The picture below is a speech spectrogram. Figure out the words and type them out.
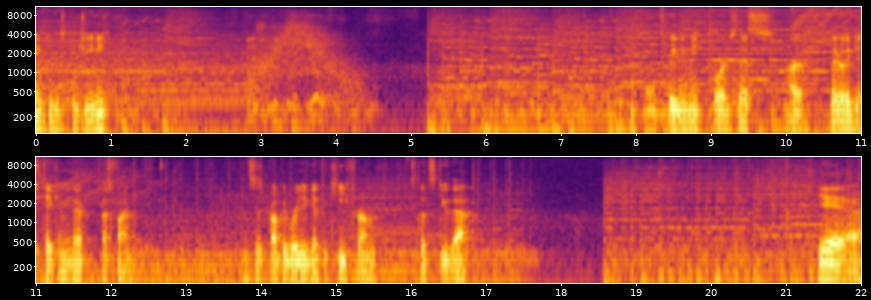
Thank you, Mr. Genie. Okay, it's leading me towards this, or literally just taking me there. That's fine. This is probably where you get the key from. So let's do that. Yeah.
